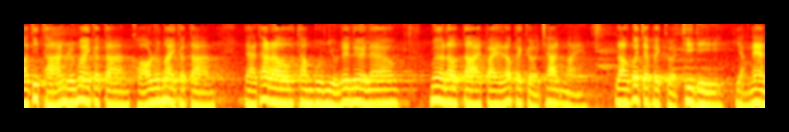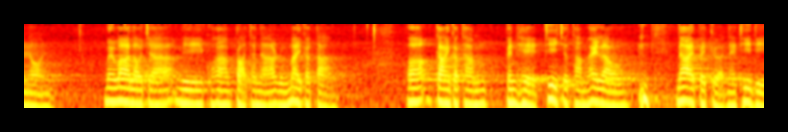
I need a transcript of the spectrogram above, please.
อธิษฐานหรือไม่ก็ตาม ขอหรือไม่ก็ตาม แต่ถ้าเราทำบุญอยู่เรื่อยๆแล้ว เมื่อเราตายไปแล้วไปเกิดชาติใหม่ เราก็จะไปเกิดที่ดีอย่างแน่นอน ไม่ว่าเราจะมีความปรารถนาหรือไม่ก็ตาม เพราะการกระทำเป็นเหตุที่จะทำให้เราได้ไปเกิดในที่ดี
